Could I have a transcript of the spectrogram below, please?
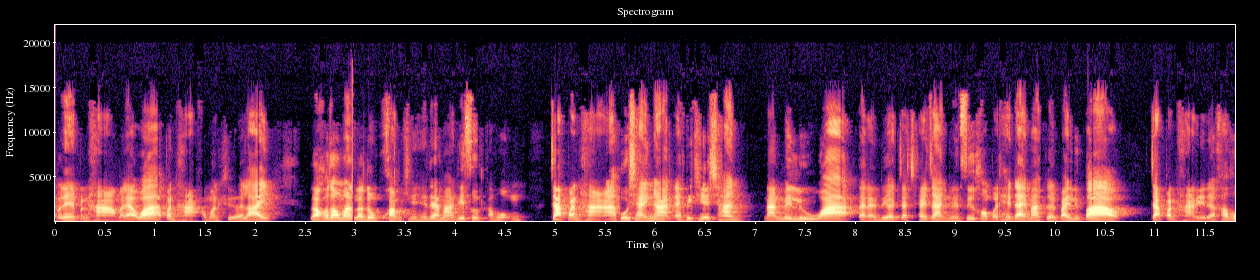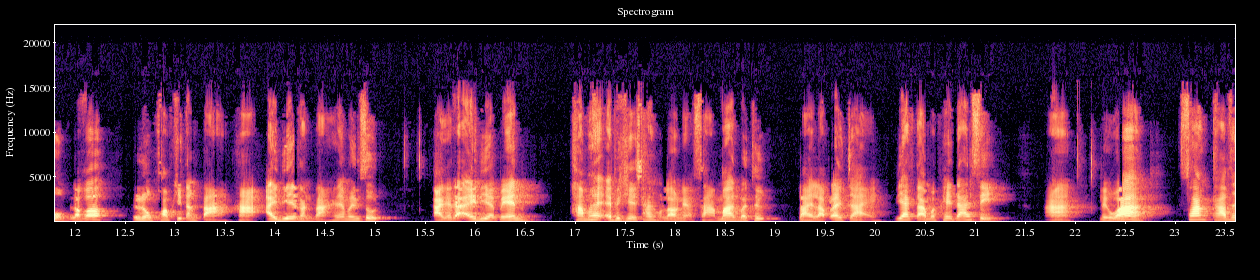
ประเด็นปัญหามาแล้วว่าปัญหาของมันคืออะไร เราก็ต้องมาระดมความคิดให้ได้มากที่สุดครับผม จากปัญหาผู้ใช้งานแอปพลิเคชัน นั้นไม่รู้ว่าแต่ละเดือนจะใช้จ่ายเงินซื้อของประเทศใดมากเกินไปหรือเปล่า จากปัญหานี้นะครับผมแล้วก็ระดมความคิดต่างๆ หาไอเดียต่างๆ ให้ได้มากที่สุด อาจจะได้ไอเดียเป็นทำให้แอปพลิเคชันของเราเนี่ยสามารถบันทึกรายรับรายจ่าย แยกตามประเภทได้สิอ่าหรือว่าสร้างกราฟส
